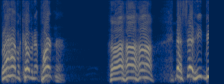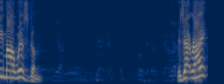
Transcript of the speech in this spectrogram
But I have a covenant partner. Ha ha ha. That said he'd be my wisdom. Is that right?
